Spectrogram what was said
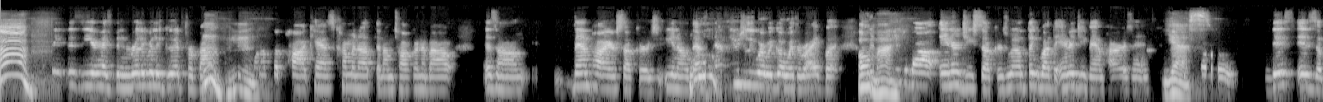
Mm. I think this year has been really, really good for boundaries. Mm-hmm. One of the podcasts coming up that I'm talking about is um vampire suckers. You know, that's, that's usually where we go with right? But oh my, think about energy suckers. We don't think about the energy vampires. And yes, so this is a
